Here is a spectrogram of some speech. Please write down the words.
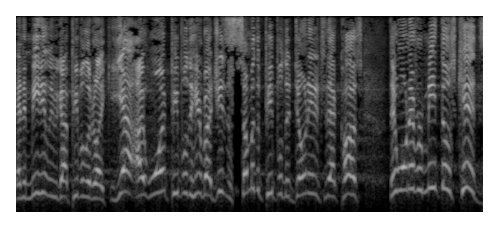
and immediately we got people that are like, Yeah, I want people to hear about Jesus. Some of the people that donated to that cause, they won't ever meet those kids.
